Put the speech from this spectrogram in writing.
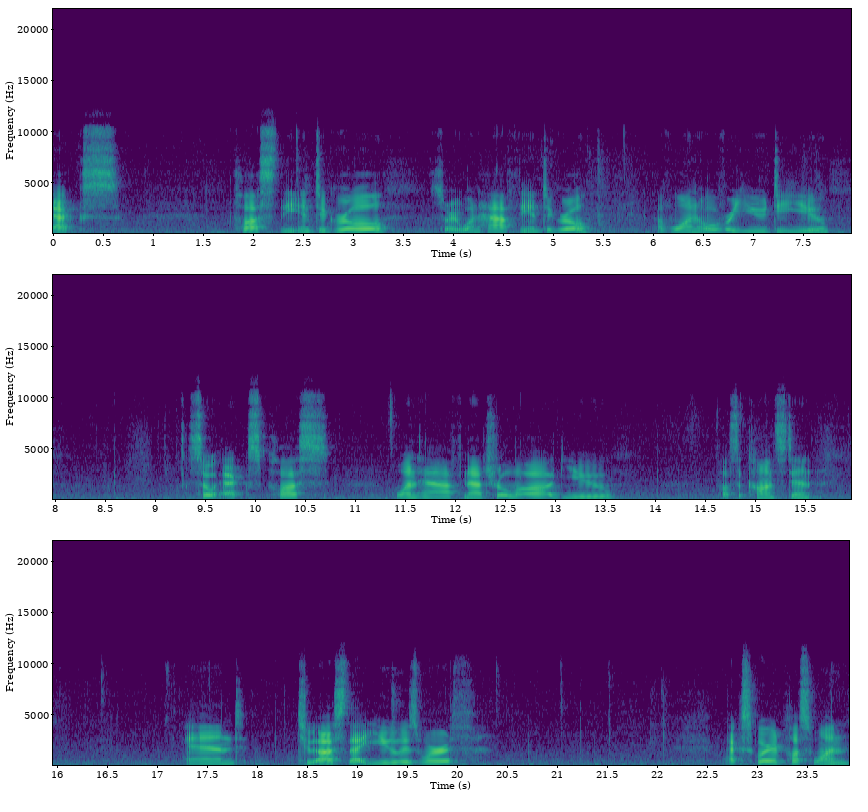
x plus the integral, sorry, 1 half the integral of 1 over u du. So x plus 1 half natural log u plus a constant. And to us that u is worth x squared plus 1.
